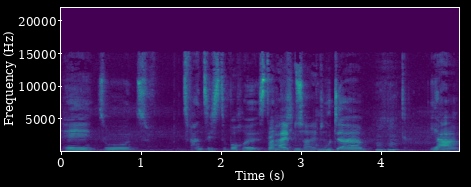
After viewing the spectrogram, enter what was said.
hey, so 20. Woche ist, denke ich, ein guter, ja,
